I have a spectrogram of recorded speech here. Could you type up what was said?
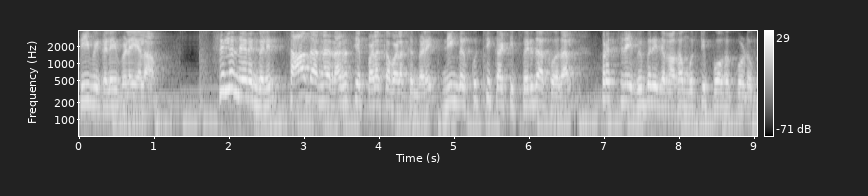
தீமைகளை விளையலாம். சில நேரங்களில் சாதாரண ரகசிய பழக்க வழக்கங்களை நீங்கள் குத்தி காட்டி பெரிதாக்குவதால் பிரச்சனை விபரீதமாக முற்றி போகக்கூடும்.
